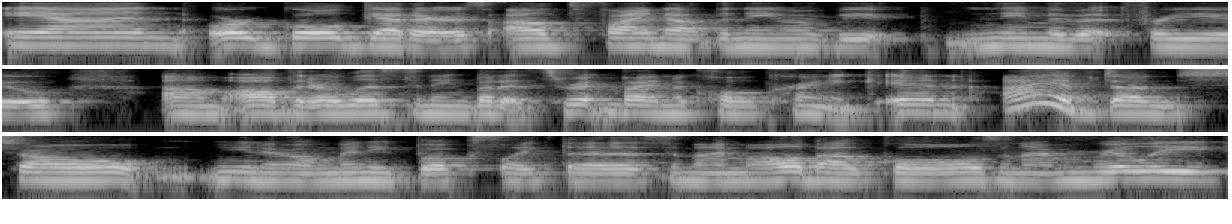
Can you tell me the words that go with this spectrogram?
and or goal getters. I'll find out the name of it name of it for you um, all that are listening but it's written by nicole crank. And i have done so you know many books like this and i'm all about goals and i'm really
